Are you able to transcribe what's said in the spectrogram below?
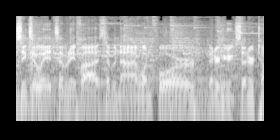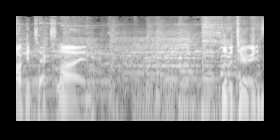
608 785 7914. Better Hearing Center talking text line. Libertarian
